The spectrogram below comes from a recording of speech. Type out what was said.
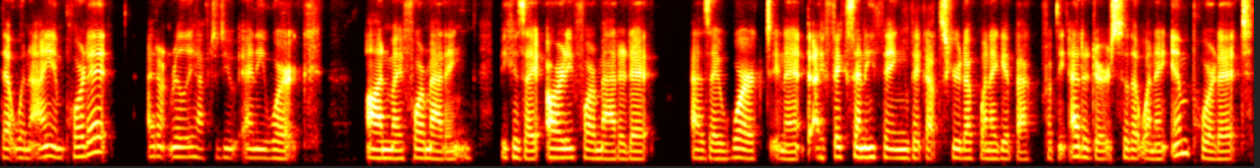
that when I import it, I don't really have to do any work on my formatting because I already formatted it as I worked in it. I fix anything that got screwed up when I get back from the editor so that when I import it,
